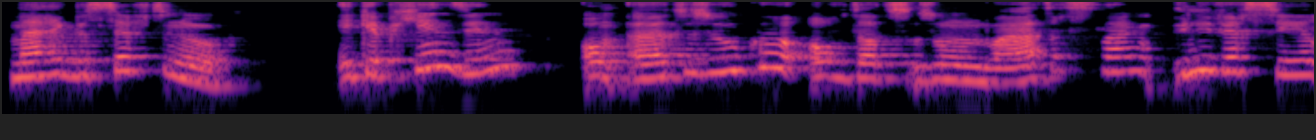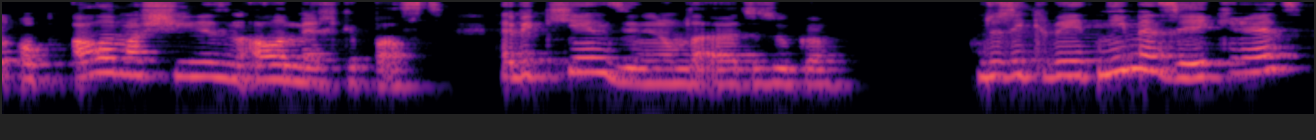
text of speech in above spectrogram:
Maar ik besefte ook, ik heb geen zin om uit te zoeken of dat zo'n waterslang universeel op alle machines en alle merken past. Heb ik geen zin in om dat uit te zoeken. Dus ik weet niet met zekerheid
